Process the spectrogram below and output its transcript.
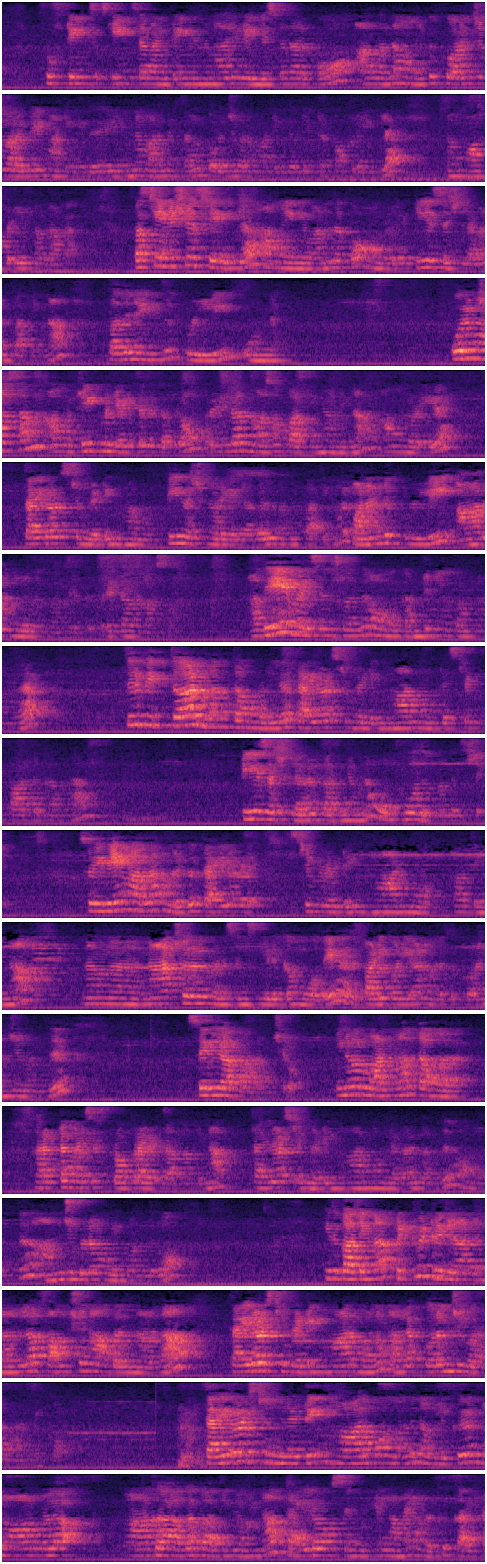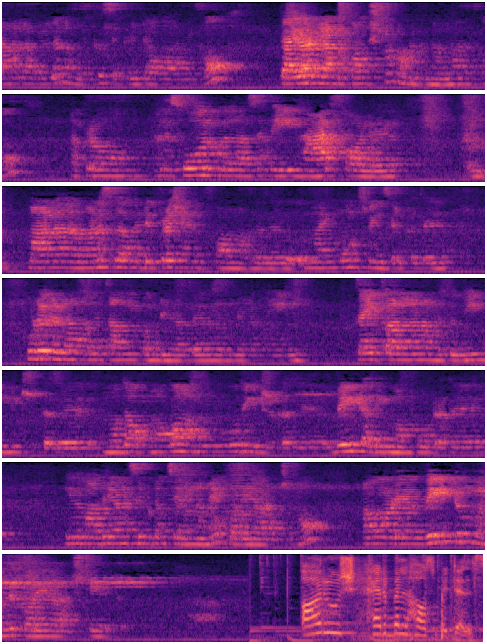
ஃபிஃப்டீன் சிக்ஸ்டீன் செவன்டீன் இந்த மாதிரி ரேஞ்சஸில் தான் இருக்கும். அது வந்து அவங்களுக்கு குறைஞ்சி வரவே மாட்டேங்குது. என்ன மருந்து எடுத்தாலும் குறைஞ்சி வர மாட்டேங்குது அப்படின்ற கம்ப்ளைண்ட்டில் நம்ம ஹாஸ்பிட்டலுக்கு வந்தாங்க. ஃபர்ஸ்ட் இனிஷியல் ஸ்டேஜில் அவங்க இங்கே வந்தப்போ அவங்களுடைய டிஎஸ்ஹெச் லெவல் பார்த்தீங்கன்னா பதினைந்து புள்ளி ஒன்று ஒரு மாதம் அவங்க ட்ரீட்மெண்ட் எடுத்ததுக்கப்புறம் ரெண்டாவது மாதம் பார்த்தீங்க அப்படின்னா அவங்களுடைய தைராய்டு ஸ்டிமுலேட்டிங் ஹார்மோன் டிஹெச்னுடைய லெவல் வந்து பார்த்தீங்கன்னா பன்னெண்டு புள்ளி ஆறு மூணு ரெண்டாவது மாதம் அதே மெடிசன்ஸ் வந்து அவங்க கண்டினியூ பண்ணுறாங்க திருப்பி தேர்ட் மந்த் அவங்களுடைய தைராய்டு ஸ்டிமுலேட்டிங் ஹார்மோன் டெஸ்ட் எடுத்து பார்த்துருக்காங்க. டிஎஸ்ஹெச் லெவல் பார்த்தீங்க அப்படின்னா ஒம்பது வந்துச்சு ஸோ இதே மாதிரி தான் நம்மளுக்கு தைராய்டு ஸ்டிமுலேட்டிங் ஹார்மோன் பார்த்தீங்கன்னா நம்ம நேச்சுரல் மெடிசன்ஸ் எடுக்கும் போதே அது படிப்படியாக நம்மளுக்கு குறைஞ்சி வந்து சரியாக ஆரம்பிச்சிடும் இன்னொரு ஒன் மந்த் அவங்க கரெக்டாக மெடிசன்ஸ் ப்ராப்பராக எடுத்தாங்க அப்படின்னா தைராய்டு ஸ்டிமுலேட்டிங் ஹார்மோன் லெவல் வந்து அவங்களுக்கு அஞ்சுக்குள்ளே அவங்களுக்கு வந்துடும் இது பார்த்தீங்கன்னா பிட்விட்ரி கிளாண்ட் நல்லா ஃபங்க்ஷன் ஆகுறதுனால தான் தைராய்டு ஸ்டிமுலேட்டிங் ஹார்மோனும் நல்லா குறைஞ்சி வர ஆரம்பிக்கும். தைராய்டு ஸ்டிமுலேட்டிங் ஹார்மோன் வந்து நம்மளுக்கு நார்மலாக ஆக ஆக பார்த்தீங்க அப்படின்னா தைராக்சின் எல்லாமே நம்மளுக்கு கரெக்டான லெவலில் நம்மளுக்கு செக்ரேட் ஆக ஆரம்பிக்கும். தைராய்டு கிளாண்ட் ஃபங்க்ஷனும் நம்மளுக்கு நல்லா இருக்கும். அப்புறம் அந்த சோர்வு அசதி ஹேர் ஃபாலு மன மனசில் வந்து டிப்ரெஷன் ஃபார்ம் ஆகுது. ஒரு மாதிரி மூட் ஸ்விங்ஸ் இருக்குது. குளிரெல்லாம் வந்து தாங்கிக்க முடியாத ஒரு நிலைமை. கை கால்லாம் நம்மளுக்கு வீங்கிட்டு இருக்குது. முகம் முகம் வந்து ஊதிக்கிட்டு இருக்குது. வெயிட் அதிகமாக போடுறது. இந்த மாதிரியான சிம்டம்ஸ் எல்லாமே குறைய ஆரம்பிச்சிடும் அவங்களுடைய வெயிட்டும் வந்து குறைய ஆரம்பிச்சிட்டே இருக்கு. Aarush herbal hospitals.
